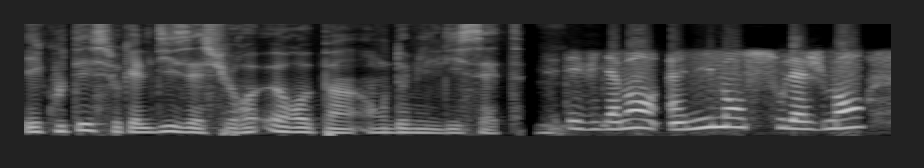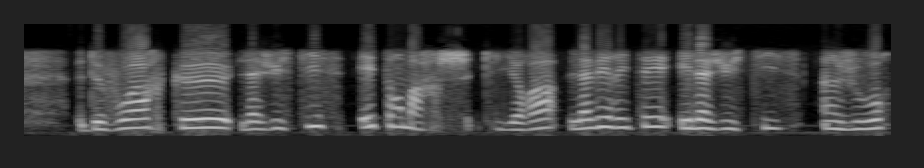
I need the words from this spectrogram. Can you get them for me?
Écoutez ce qu'elle disait sur Europe 1 en 2017. C'est évidemment un immense soulagement de voir que la justice est en marche, qu'il y aura la vérité et la justice un jour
